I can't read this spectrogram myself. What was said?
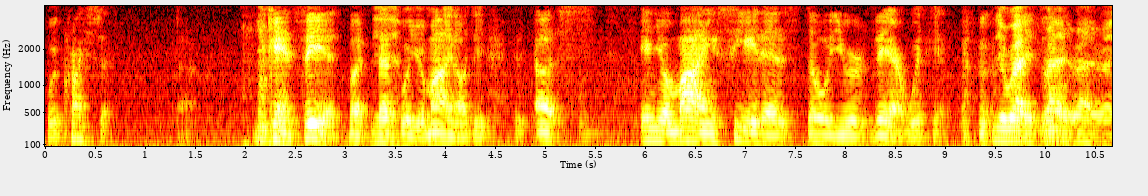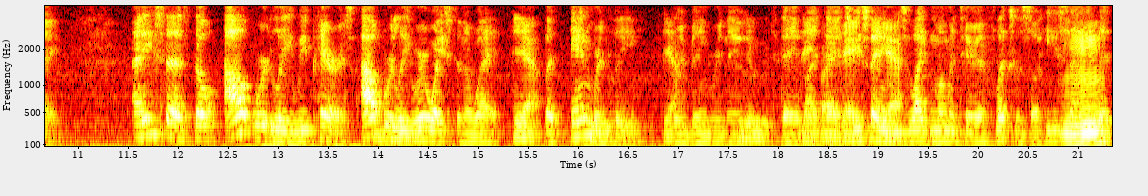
where Christ said. Uh, you can't see it, but that's where your mind ought to. Uh, in your mind, see it as though you're there with Him. You're right, So, right, right, right. And he says, though outwardly we perish, outwardly we're wasting away, Yeah. but inwardly Yeah. we're being renewed Renewed day, day by by day. So he's saying yeah. these light momentary afflictions. So he's saying Mhm. that,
